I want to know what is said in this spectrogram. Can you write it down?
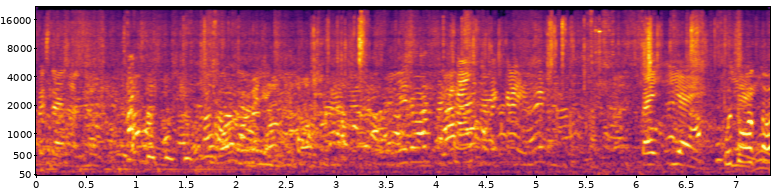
ไปใหญ่ป ระตูตัว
